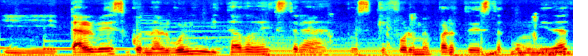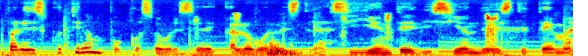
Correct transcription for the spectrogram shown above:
y tal vez con algún invitado extra, pues que forme parte de esta comunidad para discutir un poco sobre ese decálogo en nuestra siguiente edición de este tema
